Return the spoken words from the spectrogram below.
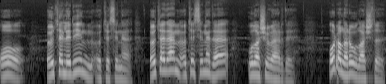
o ötelerin ötesine, öteden ötesine de ulaşıverdi. Oralara ulaştı.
